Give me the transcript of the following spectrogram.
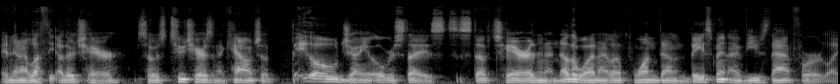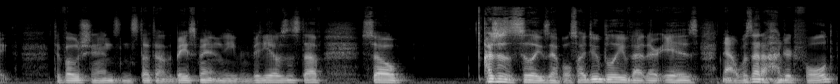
and then I left the other chair. So it was two chairs and a couch, a big old giant oversized stuffed chair, and then another one. I left one down in the basement. I've used that for like devotions and stuff down in the basement, and even videos and stuff. So that's just a silly example. So I do believe that there is now. Was that a hundredfold?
